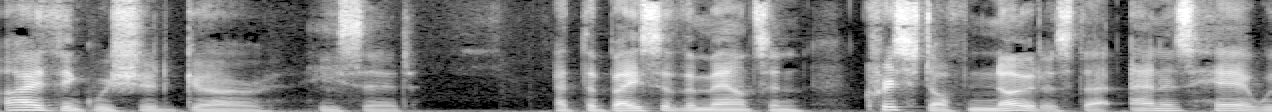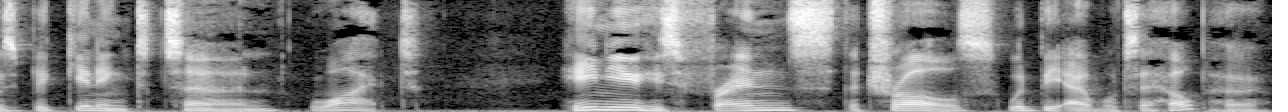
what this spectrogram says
I think we should go, he said. At the base of the mountain, Kristoff noticed that Anna's hair was beginning to turn white. He knew his friends, the trolls, would be able to help her.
